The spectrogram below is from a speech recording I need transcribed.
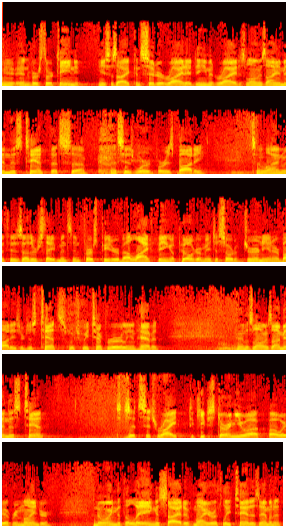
In verse 13, he says, I consider it right, I deem it right, as long as I am in this tent. That's, uh, that's his word for his body. It's in line with his other statements in 1 Peter about life being a pilgrimage, a sort of journey, and our bodies are just tents which we temporarily inhabit. And as long as I'm in this tent, it's, it's right to keep stirring you up by way of reminder, knowing that the laying aside of my earthly tent is imminent,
